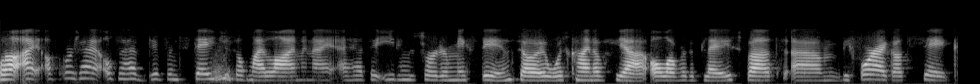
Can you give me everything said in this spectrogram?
well, I of course I also have different stages of my Lyme, and I, I had the eating disorder mixed in, so it was kind of yeah all over the place. But um, before I got sick,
